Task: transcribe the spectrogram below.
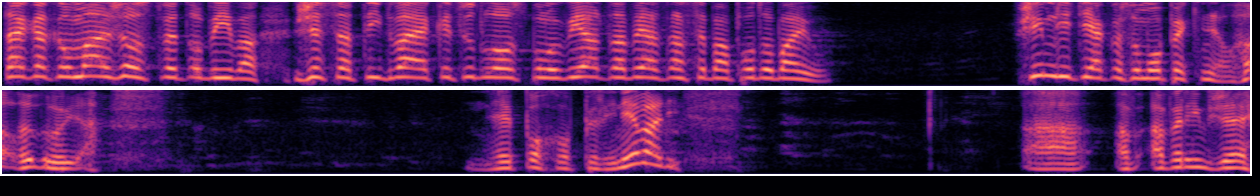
Tak ako v manželstve to býva, že sa tí dvaja, keď sú dlho spolu, viac a viac na seba podobajú. Všimnite, ako som opeknel. Halleluja. Nepochopili. Nevadí. A, a, a verím, že,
